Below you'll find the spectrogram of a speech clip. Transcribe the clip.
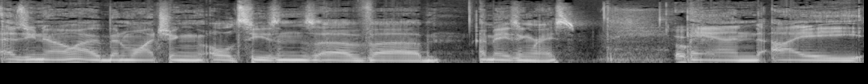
as you know, I've been watching old seasons of uh, Amazing Race. Okay. And I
